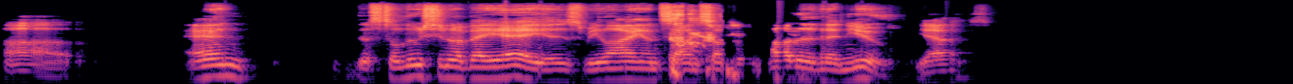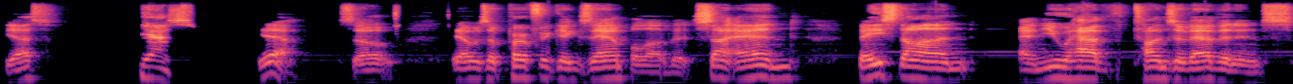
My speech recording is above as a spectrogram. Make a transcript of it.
Uh, and the solution of AA is reliance on something other than you. Yes. Yes. Yes. Yeah. So that was a perfect example of it. So, and based on, and you have tons of evidence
